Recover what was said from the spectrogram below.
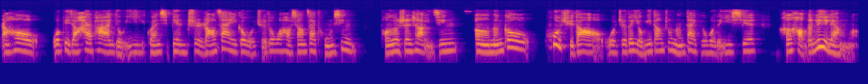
然后我比较害怕友谊关系变质，然后再一个，我觉得我好像在同性朋友身上已经嗯、呃能够获取到我觉得友谊当中能带给我的一些很好的力量了，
